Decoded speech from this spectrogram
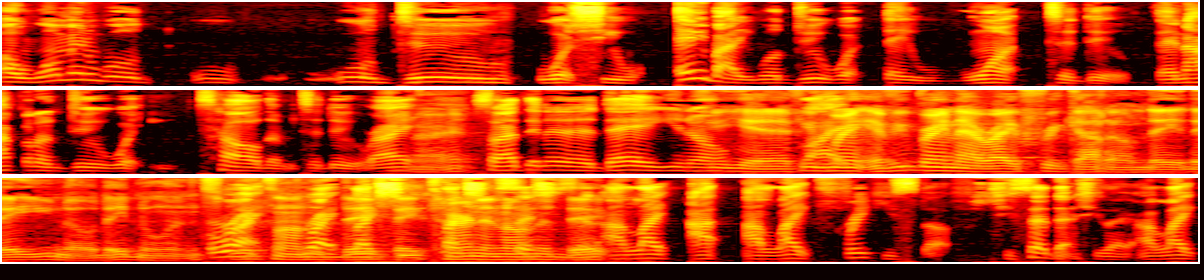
a woman will will do what she anybody will do what they want to do. They're not gonna do what you tell them to do, right? Right. So at the end of the day, you know, yeah, if you like- bring if you bring that right freak out of them, they they you know they doing splits right, on the dick, like they she, like she turning said, on the she said, dick, I like I, I like freaky stuff. She said that. She's like, I like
